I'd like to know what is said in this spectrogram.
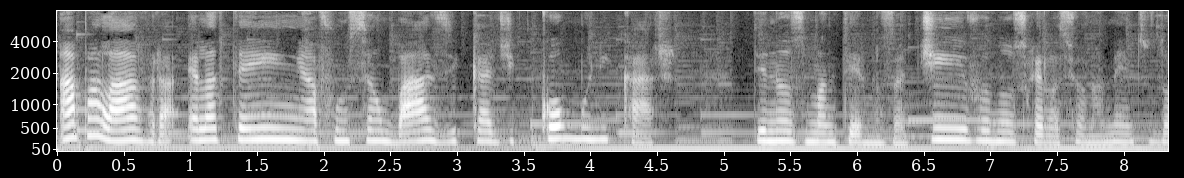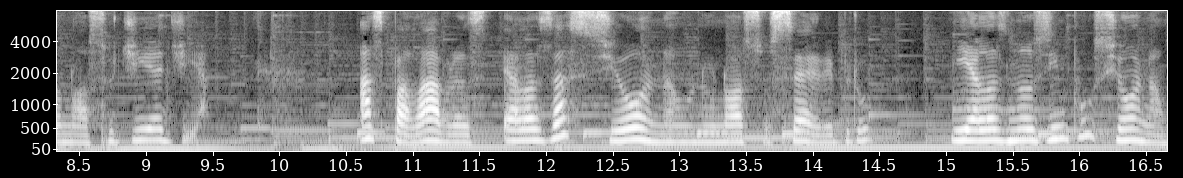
a palavra ela tem a função básica de comunicar, de nos mantermos ativos nos relacionamentos do nosso dia a dia. As palavras elas acionam no nosso cérebro e elas nos impulsionam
